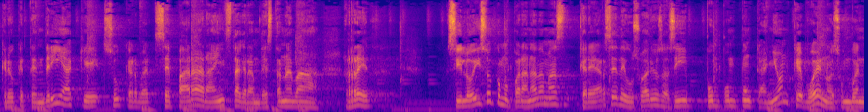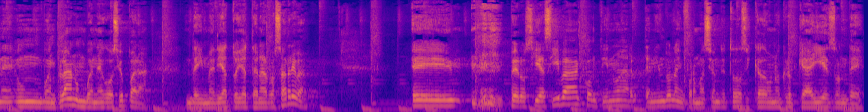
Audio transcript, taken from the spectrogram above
Creo que tendría que Zuckerberg separar a Instagram de esta nueva red si lo hizo como para nada más crearse de usuarios así, pum, pum, pum, cañón, qué bueno, es un buen, un buen plan, un buen negocio para de inmediato ya tenerlos arriba. Eh, pero si así va a continuar teniendo la información de todos y cada uno, creo que ahí es donde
